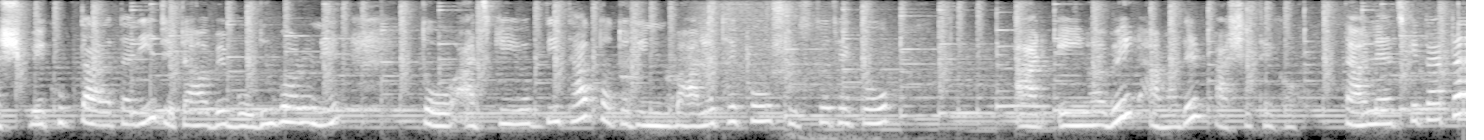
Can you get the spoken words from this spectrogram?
আসবে খুব তাড়াতাড়ি, যেটা হবে বধূবরণের। তো আজকে এই অবধি থাক। ততদিন ভালো থেকো, সুস্থ থেকো, আর এইভাবেই আমাদের পাশে থেকো। তাহলে আজকে টাটা।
